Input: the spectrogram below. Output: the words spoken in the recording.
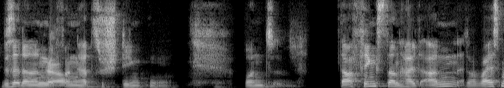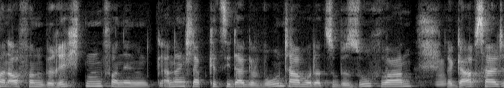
bis er dann angefangen ja. hat zu stinken. Und da fing es dann halt an, da weiß man auch von Berichten von den anderen Clubkids, die da gewohnt haben oder zu Besuch waren. Mhm. Da gab's halt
